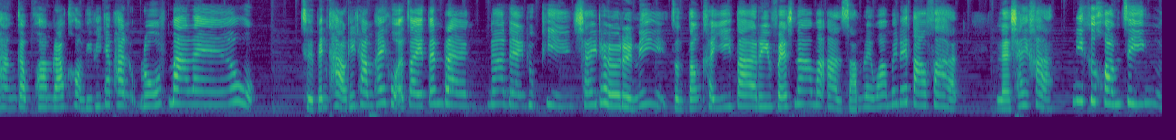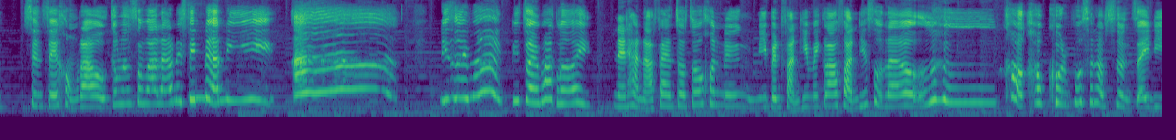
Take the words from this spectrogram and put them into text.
ฮังอูรูฟโรฮังกับความรักของพิพิธภัณฑ์อูรูฟมาแล้ว ถือเป็นข่าวที่ทำให้หัวใจเต้นแรง หน้าแดงทุกที ใช่เธอหรือนี่ จนต้องขยี้ตารีเฟชหน้ามาอ่านซ้ำเลยว่าไม่ได้ตาฝาด และใช่ค่ะ นี่คือความจริง เซนเซของเรากำลังจะมาแล้วในสิ้นเดือนนี้อ้าดีใจมาก ดีใจมากเลย ในฐานะแฟนโจโจ้คนหนึ่งนี่เป็นฝันที่ไม่กล้าฝันที่สุดแล้ว อือ ขอขอบคุณผู้สนับสนุนใจดี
